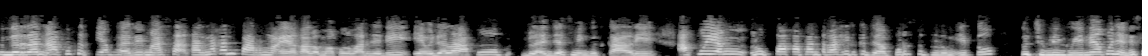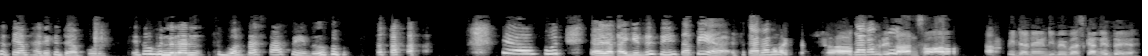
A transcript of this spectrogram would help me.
Beneran aku setiap hari masak karena kan parno ya kalau mau keluar. Jadi ya udahlah aku belanja seminggu sekali. Aku yang lupa kapan terakhir ke dapur sebelum itu tujuh minggu ini aku jadi setiap hari ke dapur. Itu beneran sebuah prestasi itu. Ya ampun. Ya udah kayak gitu sih. Tapi ya sekarang Apalagi, ya, sekarang tuh soal pidana yang dibebaskan itu ya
